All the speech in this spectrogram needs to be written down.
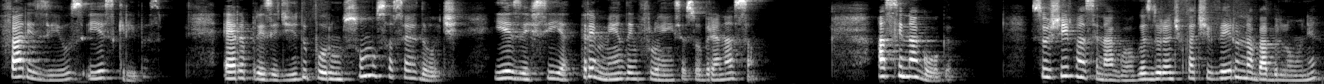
fariseus e escribas. Era presidido por um sumo sacerdote e exercia tremenda influência sobre a nação. A sinagoga. Surgiram as sinagogas durante o cativeiro na Babilônia,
